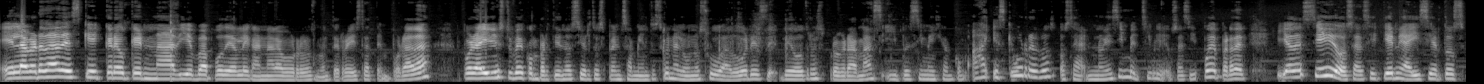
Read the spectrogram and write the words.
Eh, la verdad es que creo que nadie va a poderle ganar a Borregos Monterrey esta temporada. Por ahí yo estuve compartiendo ciertos pensamientos con algunos jugadores de, otros programas y pues sí me dijeron como, ay, es que Borregos, o sea, no es invencible, o sea, sí puede perder. Y yo decía, o sea, sí tiene ahí ciertos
